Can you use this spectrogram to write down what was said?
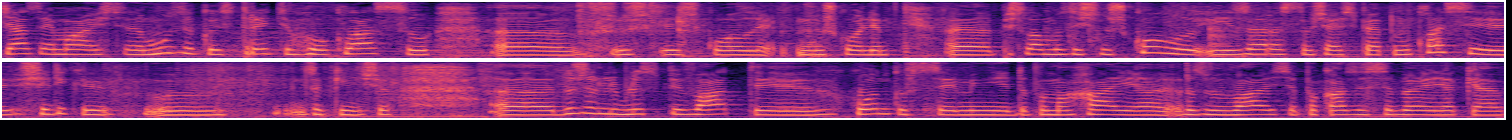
Я займаюся музикою з третього класу е, в школі, школі. Е, Пішла в музичну школу і зараз навчаюся в п'ятому класі, ще рік е, закінчу. Е, Дуже люблю співати, конкурси мені допомагає, розвиваюся, показую себе, як я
